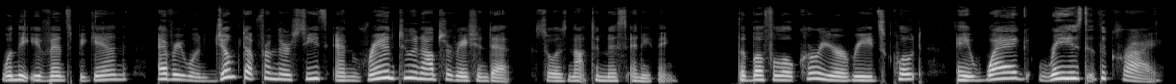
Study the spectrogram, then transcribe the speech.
when the events began, everyone jumped up from their seats and ran to an observation deck so as not to miss anything. The Buffalo Courier reads, quote, A wag raised the cry.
